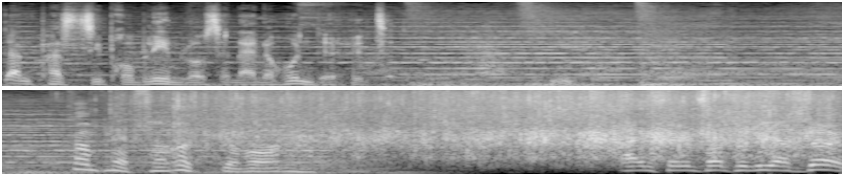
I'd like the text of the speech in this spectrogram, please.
Dann passt sie problemlos in eine Hundehütte. Komplett verrückt geworden. Ein Film von Tobias Döll.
